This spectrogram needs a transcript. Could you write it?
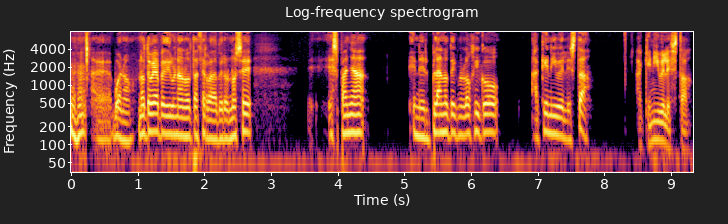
Eh, bueno, no te voy a pedir una nota cerrada, pero no sé, España en el plano tecnológico, ¿a qué nivel está? ¿A qué nivel está?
